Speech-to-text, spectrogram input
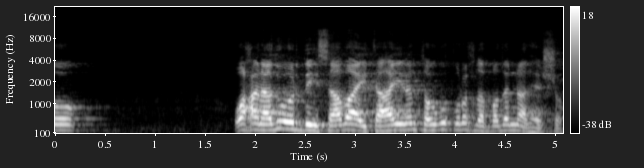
oo waxaan aad u ordaysaaba ay tahay inanta ugu quruxda badan inaad hesho.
